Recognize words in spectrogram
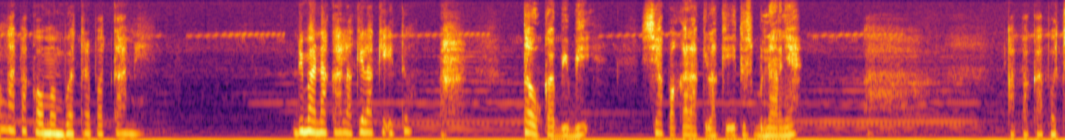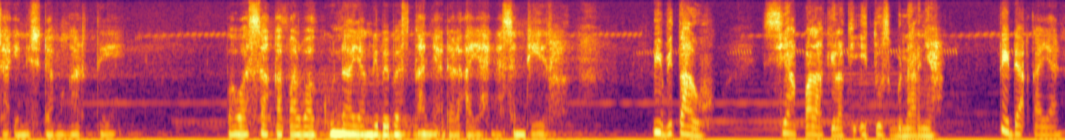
Mengapa kau membuat repot kami? Di manakah laki-laki itu? Tahukah Bibi, siapakah laki-laki itu sebenarnya? Apakah bocah ini sudah mengerti bahwa Saka Palwaguna yang dibebaskannya adalah ayahnya sendiri? Bibi tahu siapa laki-laki itu sebenarnya. Tidak, Kayan.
